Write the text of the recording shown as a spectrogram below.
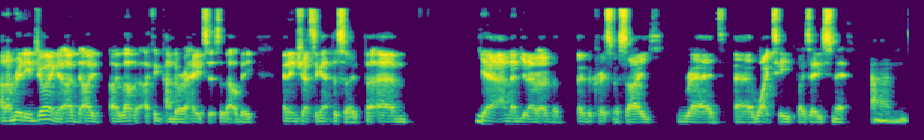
and I'm really enjoying it. I, I, I love it. I think Pandora hates it, so that'll be an interesting episode. But um, yeah, and then you know over over Christmas I read uh, White Teeth by Zadie Smith and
